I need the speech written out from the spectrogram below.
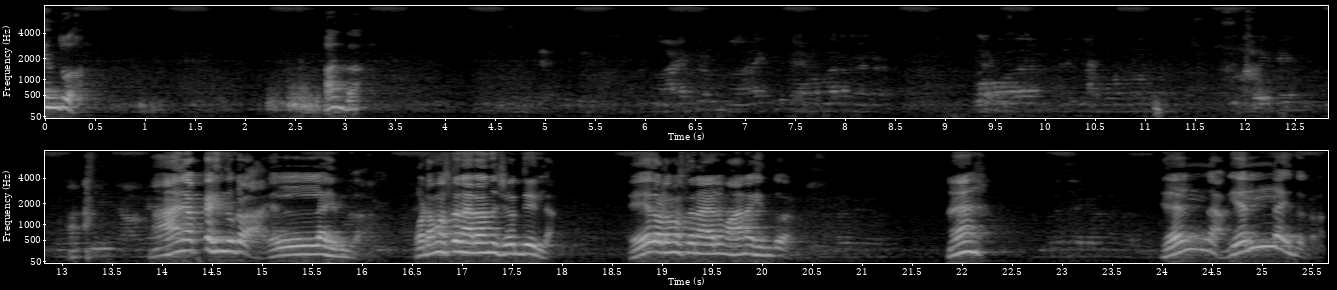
ഹിന്ദുവാ. അതെന്താ ആനയൊക്കെ ഹിന്ദുക്കളാ എല്ലാ ഹിന്ദുവാ. ഉടമസ്ഥൻ ആരാന്ന് ചോദ്യമില്ല. ഏത് ഉടമസ്ഥനായാലും ആന ഹിന്ദുവാണ്. ഏ? എല്ലാം എല്ലാ ഹിന്ദുക്കളാണ്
